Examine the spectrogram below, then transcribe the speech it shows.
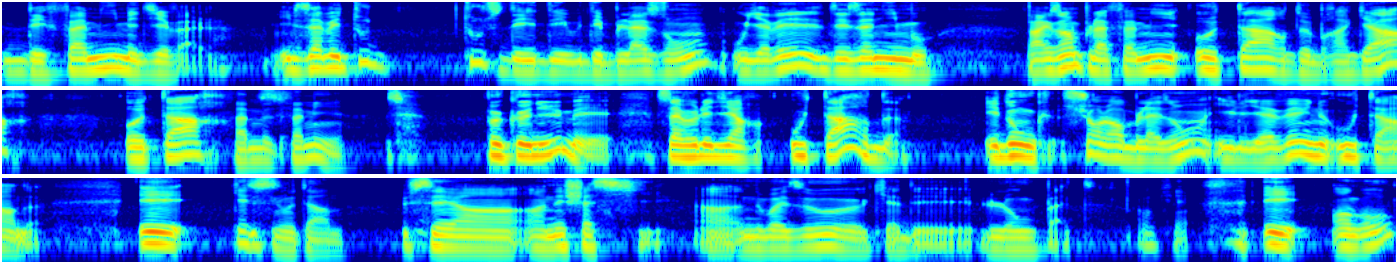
des familles médiévales, ils avaient tout- tous des, des- des blasons où il y avait des animaux. Par exemple, la famille Otard de Bragard, Otard, Fameuse famille. peu connu, mais ça voulait dire outarde. Et donc, sur leur blason, il y avait une outarde. Et Qu'est-ce qui nous tarde c'est un, un échassier, un oiseau euh, qui a des longues pattes. Et en gros,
